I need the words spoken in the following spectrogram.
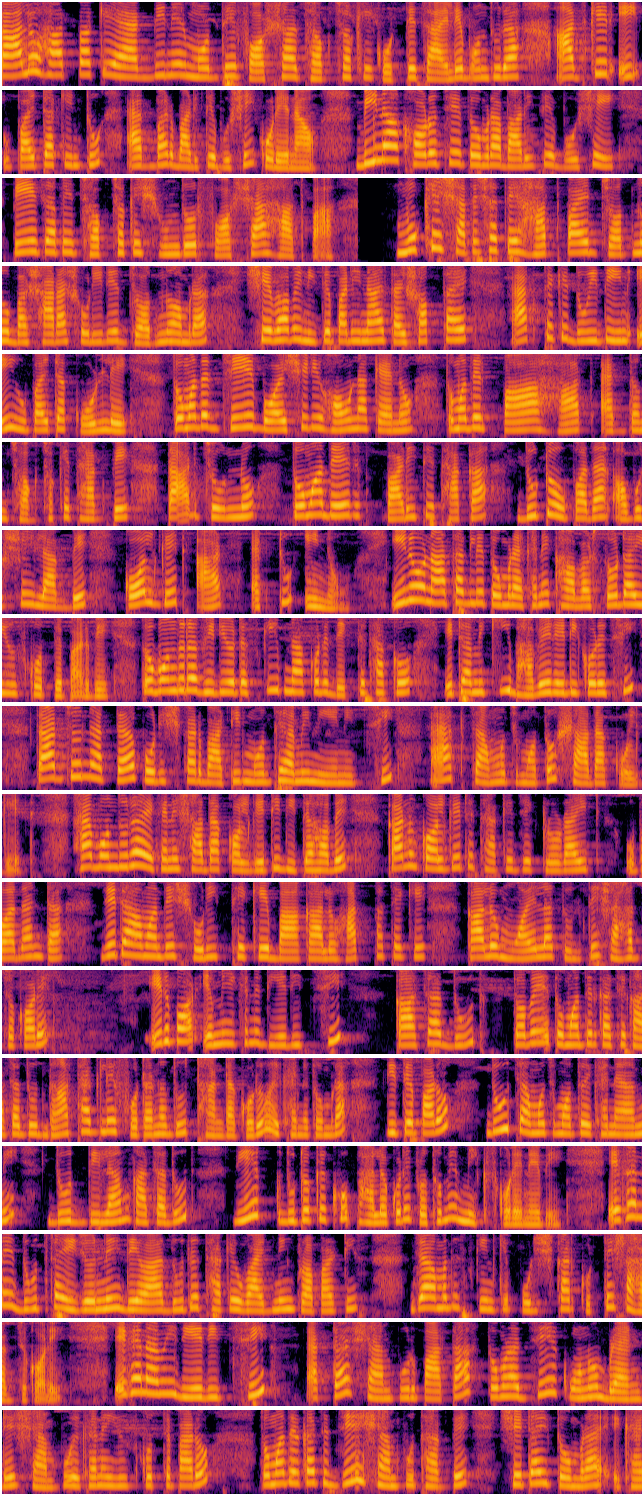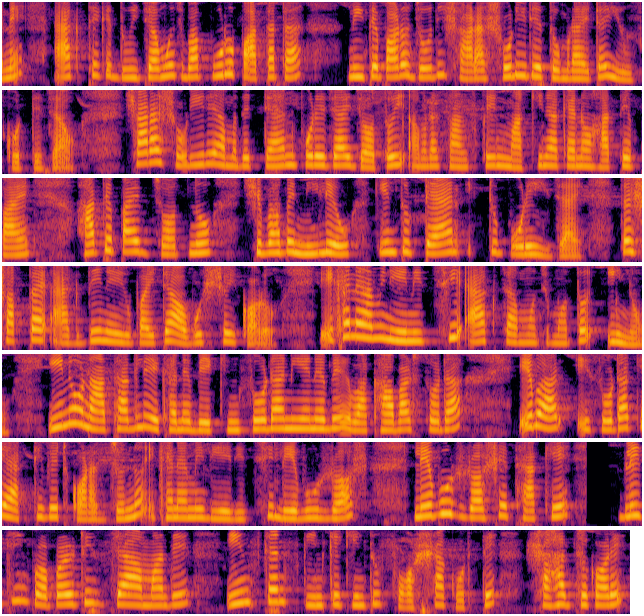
কালো হাত পাকে একদিনের মধ্যে ফর্সা ঝকঝকে করতে চাইলে বন্ধুরা, আজকের এই উপায়টা কিন্তু একবার বাড়িতে বসেই করে নাও। বিনা খরচে তোমরা বাড়িতে বসেই পেয়ে যাবে ঝকঝকে সুন্দর ফর্সা হাত পা মুখের সাথে সাথে হাত পায়ের যত্ন বা সারা শরীরের যত্ন আমরা সেভাবে নিতে পারি না, তাই সপ্তাহে এক থেকে দুই দিন এই উপায়টা করলে তোমাদের যে বয়সেরই হও না কেন, তোমাদের পা, হাত একদম ঝকঝকে থাকবে। তার জন্য তোমাদের বাড়িতে থাকা দুটো উপাদান অবশ্যই লাগবে, কলগেট আর একটু ইনো। ইনো না থাকলে তোমরা এখানে খাবার সোডা ইউজ করতে পারবে। তো বন্ধুরা, ভিডিওটা স্কিপ না করে দেখতে থাকো, এটা আমি কীভাবে রেডি করেছি? তার জন্য একটা পরিষ্কার বাটির মধ্যে আমি নিয়ে নিচ্ছি এক চামচ মতো সাদা কোলগেট। হ্যাঁ বন্ধুরা, এখানে সাদা কলগেটই দিতে হবে। কারণ কলগেটে থাকে যে ক্লোরাইড উপাদানটা, যেটা আমাদের শরীর থেকে বা কালো হাত পা থেকে কালো ময়লা তুলতে সাহায্য করে। এরপর আমি এখানে দিয়ে দিচ্ছি কাঁচা দুধ, তবে তোমাদের কাছে কাঁচা দুধ না থাকলে ফোটানো দুধ ঠান্ডা করেও এখানে তোমরা দিতে পারো। দু চামচ মতো এখানে আমি দুধ দিলাম, কাঁচা দুধ। দিয়ে দুটোকে খুব ভালো করে প্রথমে মিক্স করে নেবে। এখানে দুধটা এই জন্যই দেওয়া, দুধে থাকে হোয়াইটনিং প্রপার্টিস যা আমাদের স্কিনকে পরিষ্কার করতে সাহায্য করে। এখানে আমি দিয়ে দিচ্ছি একটা শ্যাম্পুর পাতা। তোমরা যে কোনো ব্র্যান্ডের শ্যাম্পু এখানে ইউজ করতে পারো। তোমাদের কাছে যে শ্যাম্পু থাকবে, সেটাই তোমরা এখানে এক থেকে দুই চামচ বা পুরো পাতাটা নিতে পারো যদি সারা শরীরে তোমরা এটা ইউজ করতে চাও। সারা শরীরে আমাদের ট্যান পড়ে যায় যতই আমরা সানস্ক্রিন মাখি না কেন, হাতে পায়ে। হাতে পায়ের যত্ন সেভাবে নিলেও কিন্তু ট্যান একটু পড়েই যায়। তাই সপ্তাহে একদিন এই উপায়টা অবশ্যই করো। এখানে আমি নিয়ে নিচ্ছি এক চামচ মতো ইনো। ইনো না থাকলে এখানে বেকিং সোডা নিয়ে নেবে বা খাবার সোডা এবার এই সোডাকে অ্যাক্টিভেট করার জন্য এখানে আমি দিয়ে দিচ্ছি লেবুর রস। লেবুর রসে থাকে ব্লিচিং প্রপার্টিস যা আমাদের ইনস্ট্যান্ট স্কিনকে কিন্তু ফর্সা করতে সাহায্য করে।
